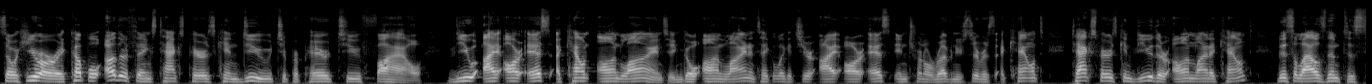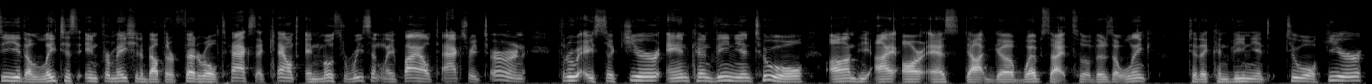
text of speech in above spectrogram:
So here are a couple other things taxpayers can do to prepare to file. View IRS account online. So you can go online and take a look at your IRS Internal Revenue Service account. Taxpayers can view their online account. This allows them to see the latest information about their federal tax account and most recently filed tax return through a secure and convenient tool on the IRS.gov website. So there's a link to the convenient tool here.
